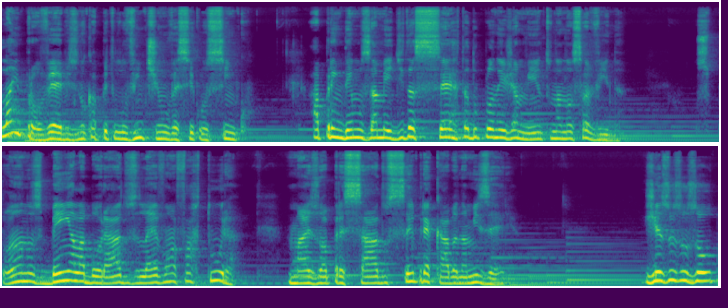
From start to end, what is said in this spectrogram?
Lá em Provérbios, no capítulo 21, versículo 5, aprendemos a medida certa do planejamento na nossa vida. Os planos bem elaborados levam à fartura, mas o apressado sempre acaba na miséria. Jesus usou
